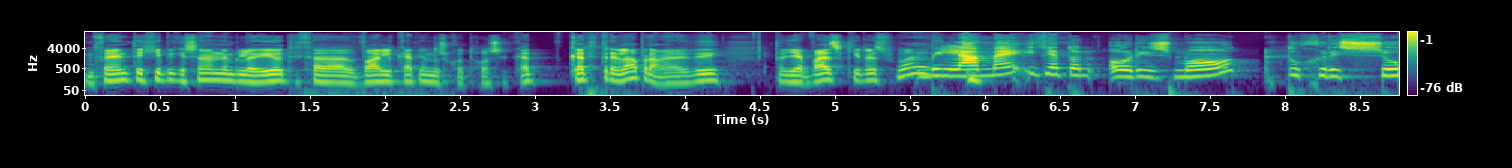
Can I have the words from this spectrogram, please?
Μου φαίνεται είχε πει και σε έναν εμπλοή ότι θα βάλει κάποιον να το σκοτώσει. Κάτι, κάτι τρελά πράγματα. Δηλαδή τα διαβάζεις και λες. Μιλάμε για τον ορισμό του χρυσού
